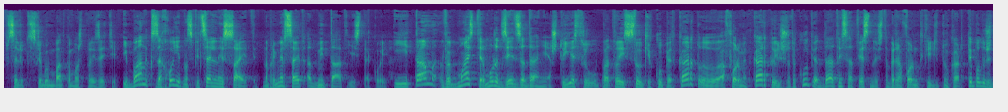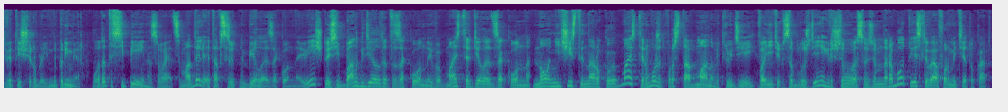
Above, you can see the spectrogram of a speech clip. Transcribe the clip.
абсолютно с любым банком может произойти. И банк заходит на специальные сайты. Например, сайт Admitat есть такой. И там вебмастер может взять задание, что если по твоей ссылке купят карту, оформят карту или что-то купят, да, ты, соответственно, то есть, например, оформят кредитную карту, ты получишь 2000 рублей, например. Вот это CPA называется модель, это абсолютно белая законная вещь, то есть и банк делает это законно, и вебмастер делает законно, но нечистый на руку вебмастер может просто обманывать людей, вводить их в заблуждение, говорит, что мы вас возьмем на работу, если вы оформите эту карту.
